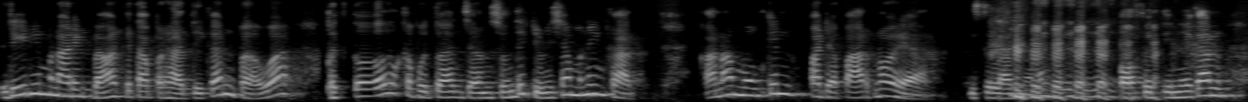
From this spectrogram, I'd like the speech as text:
Jadi ini menarik banget kita perhatikan bahwa betul kebutuhan jarum suntik di Indonesia meningkat. Karena mungkin pada parno ya istilahnya. COVID ini kan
